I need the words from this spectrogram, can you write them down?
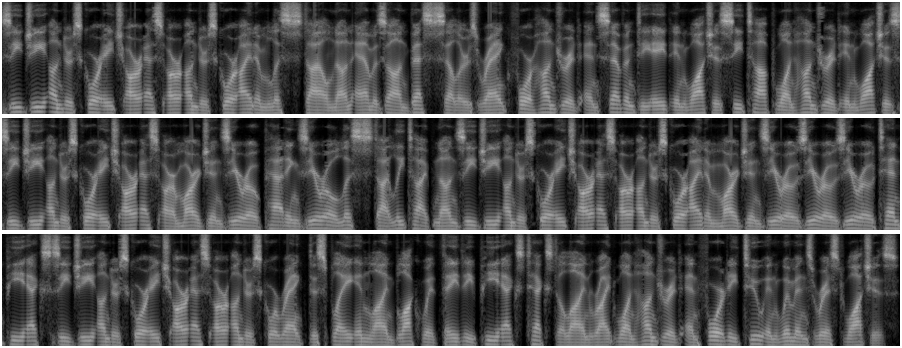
ZG underscore HRSR underscore item list style none Amazon bestsellers rank 478 in watches see top 100 in watches ZG underscore HRSR margin 0 padding 0 list style type none ZG underscore HRSR underscore item margin 00010 px ZG underscore HRSR underscore rank display inline block width 80 px text align right 142 in women's wrist watches.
